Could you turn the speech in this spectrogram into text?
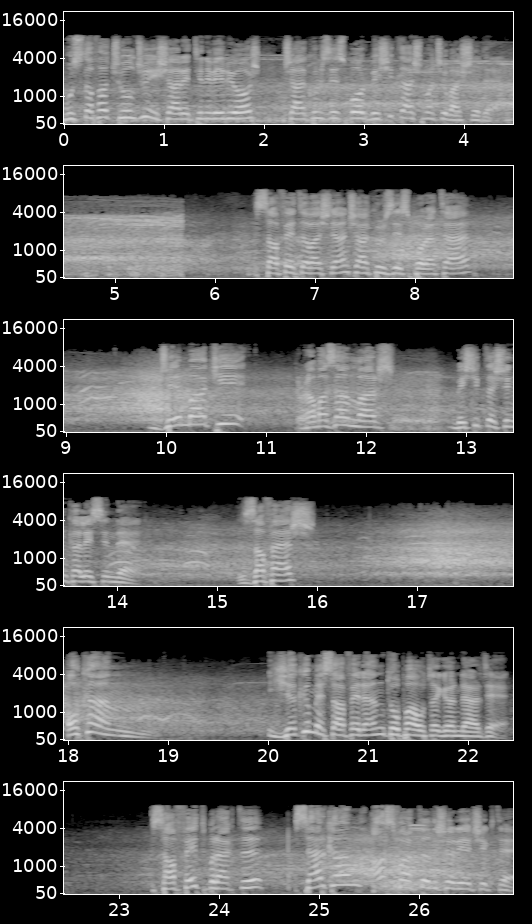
Mustafa Çulcu işaretini veriyor. Çaykur Rizespor Beşiktaş maçı başladı. Safet'e başlayan Çaykur Rizespor hata. Cembaki Ramazan var Beşiktaş'ın kalesinde. Zafer. Okan yakın mesafeden topu avuta gönderdi. Saffet bıraktı. Serkan az farkla dışarıya çıktı.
